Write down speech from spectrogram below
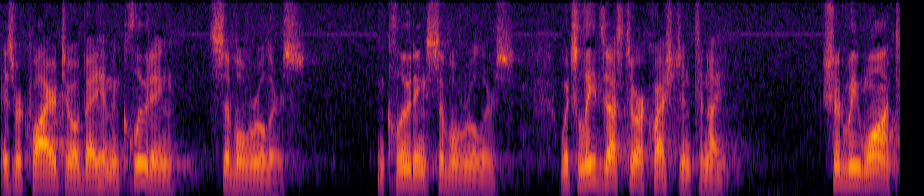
is required to obey him, including civil rulers, including civil rulers. Which leads us to our question tonight Should we want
